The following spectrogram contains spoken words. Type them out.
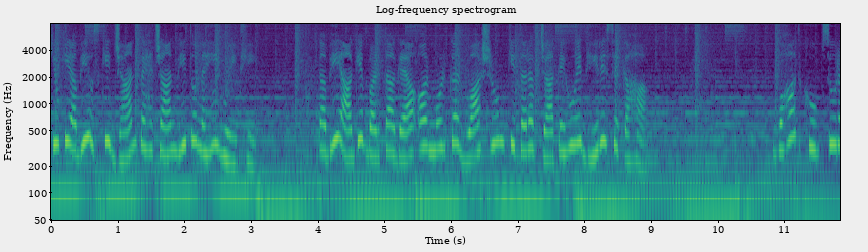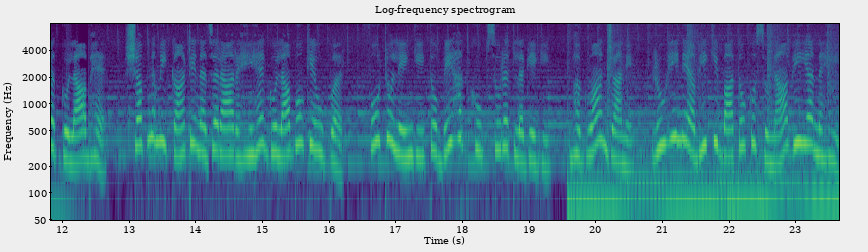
क्योंकि अभी उसकी जान पहचान भी तो नहीं हुई थी। तभी आगे बढ़ता गया और मुड़कर वॉशरूम की तरफ़ जाते हुए धीरे से कहा, बहुत खूबसूरत गुलाब है। शबनमी कांटे नज़र आ रहे हैं गुलाबों के ऊपर। फ़ोटो लेंगी तो बेहद खूबसूरत लगेगी। भगवान जाने, रूही ने अभी की बातों को सुना भी या नहीं?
